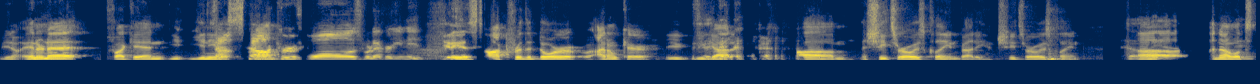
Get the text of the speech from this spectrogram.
you know, internet. Fucking, you, you need a sock. soundproof walls, whatever you need. You need a sock for the door. I don't care. You, you got it. Um, the sheets are always clean, buddy. Sheets are always clean. Uh, no, let's.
